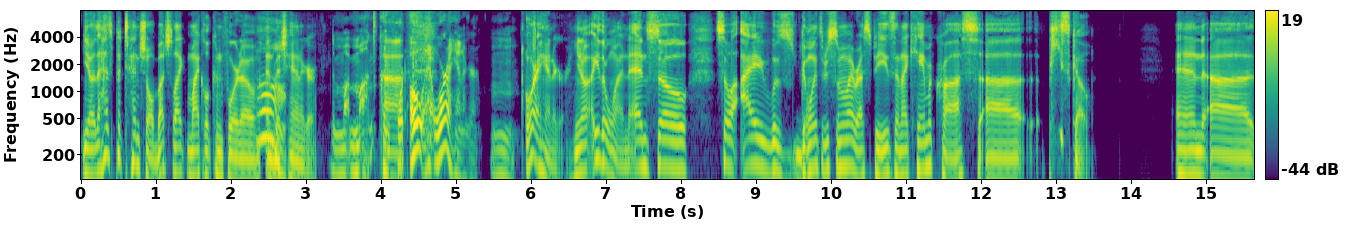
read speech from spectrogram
you know that has potential, much like Michael Conforto and Oh. Mitch Haniger The mu- mu- comfort- oh, or a Henniger. Mm. or a Haniger, you know, either one. And so, so I was going through some of my recipes, and I came across uh, Pisco. And uh,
